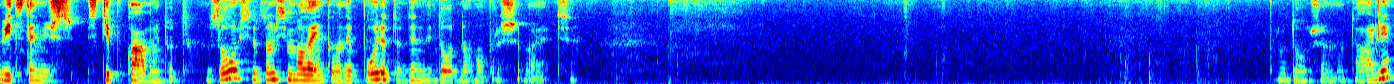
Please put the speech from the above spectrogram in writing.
Відстань між стіпками тут зовсім зовсім маленька, вони поряд один від одного прошиваються. Продовжуємо далі.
